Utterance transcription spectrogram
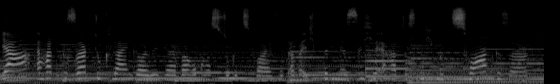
Ja, er hat gesagt, du Kleingläubiger, warum hast du gezweifelt? Aber ich bin mir sicher, er hat das nicht mit Zorn gesagt.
